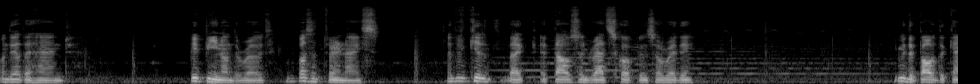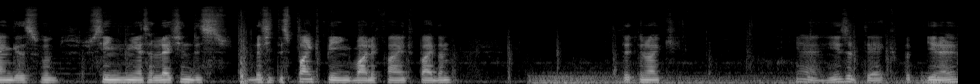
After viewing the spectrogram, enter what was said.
on the other hand, we've been on the road. It wasn't very nice. And we've killed like a thousand radscorpions already. Even the powder gangers will seeing me as a legend, this, despite being vilified by them. They'd be like, yeah, he's a dick, but you know.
